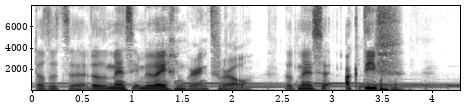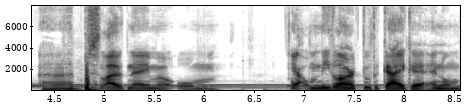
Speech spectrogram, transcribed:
dat het, uh, dat het mensen in beweging brengt vooral. Dat mensen actief uh, het besluit nemen om, ja, om niet langer toe te kijken en om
